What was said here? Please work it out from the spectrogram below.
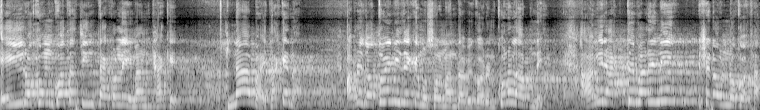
এই রকম কথা চিন্তা করলে ইমান থাকে। না ভাই, থাকে না। আপনি যতই নিজেকে মুসলমান দাবি করেন, কোনো লাভ নেই। আমি রাখতে পারিনি, সেটা অন্য কথা।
